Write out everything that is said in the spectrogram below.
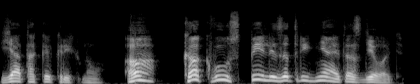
Я так и крикнул. «А, как вы успели за три дня это сделать?»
